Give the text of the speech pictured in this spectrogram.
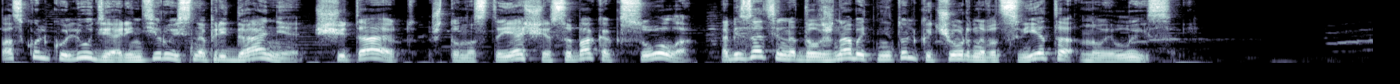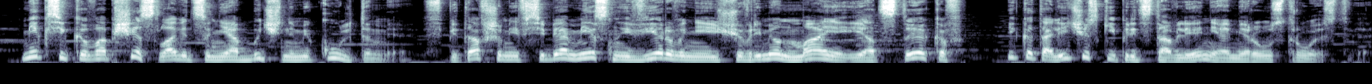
поскольку люди, ориентируясь на предание, считают, что настоящая собака Ксола обязательно должна быть не только черного цвета, но и лысой. Мексика вообще славится необычными культами, впитавшими в себя местные верования еще времен майя и ацтеков и католические представления о мироустройстве.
